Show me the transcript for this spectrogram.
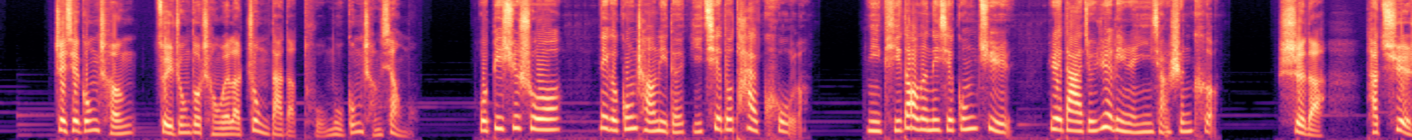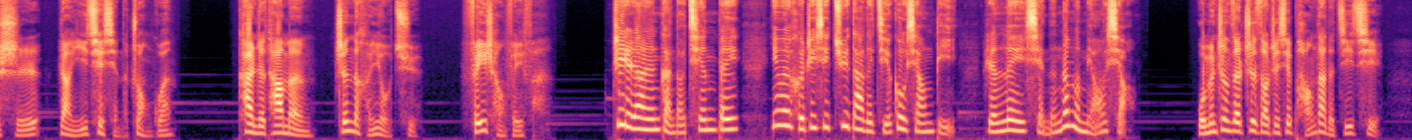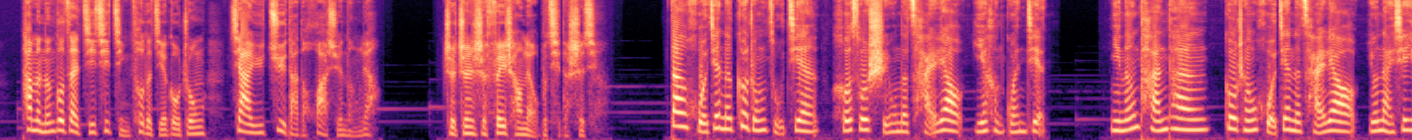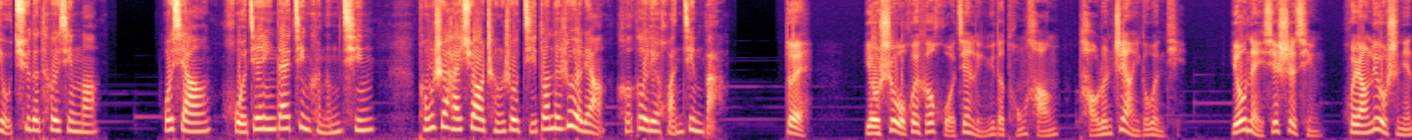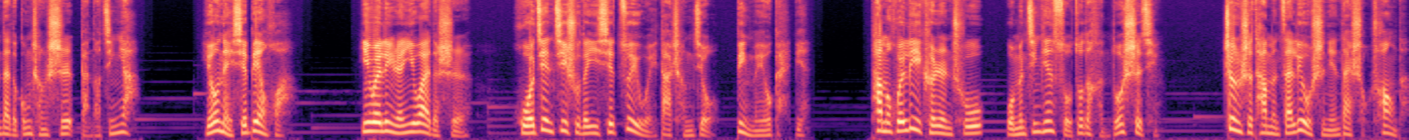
这些工程最终都成为了重大的土木工程项目。我必须说，那个工厂里的一切都太酷了。你提到的那些工具，越大就越令人印象深刻。是的，它确实让一切显得壮观。看着它们真的很有趣，非常非凡。这也让人感到谦卑，因为和这些巨大的结构相比。人类显得那么渺小。我们正在制造这些庞大的机器，它们能够在极其紧凑的结构中驾驭巨大的化学能量，这真是非常了不起的事情。但火箭的各种组件和所使用的材料也很关键。你能谈谈构成火箭的材料有哪些有趣的特性吗？我想，火箭应该尽可能轻，同时还需要承受极端的热量和恶劣环境吧？对。有时我会和火箭领域的同行讨论这样一个问题：有哪些事情会让六十年代的工程师感到惊讶？有哪些变化？因为令人意外的是，火箭技术的一些最伟大成就并没有改变。他们会立刻认出我们今天所做的很多事情，正是他们在六十年代首创的。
